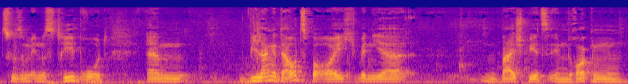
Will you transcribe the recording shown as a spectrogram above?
zu so einem Industriebrot. Ähm, wie lange dauert es bei euch, wenn ihr ein Beispiel jetzt in Rocken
